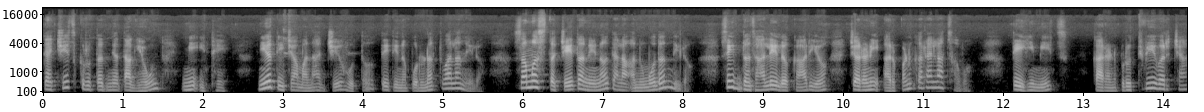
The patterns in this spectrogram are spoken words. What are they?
त्याचीच कृतज्ञता घेऊन मी इथे नियतीच्या मनात जे होतं ते तिनं पूर्णत्वाला नेलं. समस्त चेतनेनं त्याला अनुमोदन दिलं. सिद्ध झालेलं कार्य चरणी अर्पण करायलाच हवं. तेही मीच कारण पृथ्वीवरच्या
